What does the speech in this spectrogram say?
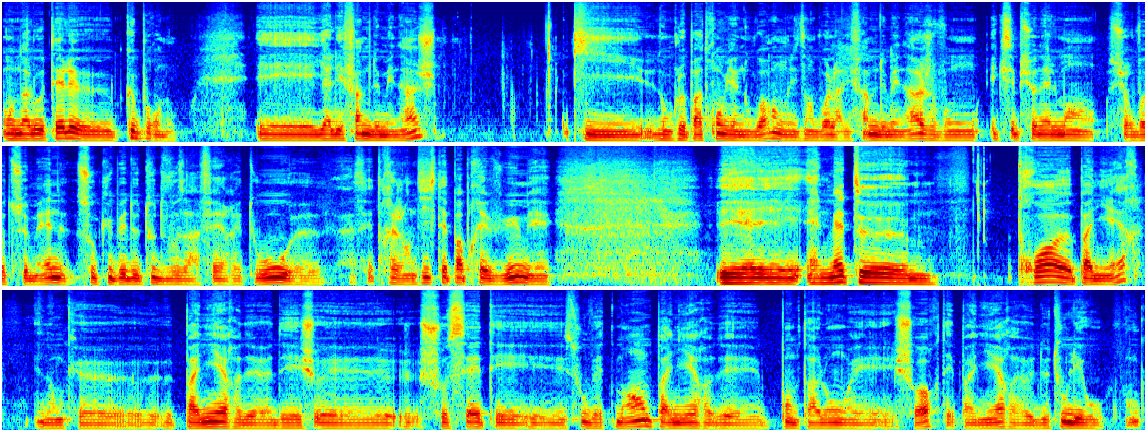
on a l'hôtel euh, que pour nous. Et il y a les femmes de ménage donc le patron vient nous voir en nous disant voilà les femmes de ménage vont exceptionnellement sur votre semaine s'occuper de toutes vos affaires et tout. Euh, c'est très gentil, c'était pas prévu, mais et elles, mettent euh, trois panières. donc panière des chaussettes et sous-vêtements, panière des pantalons et shorts et panière de tous les hauts. Donc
